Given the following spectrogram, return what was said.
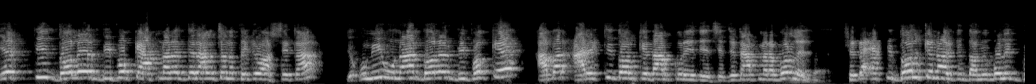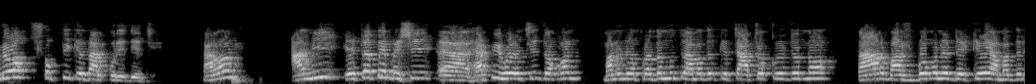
একটি দলের বিপক্ষে আপনাদের আলোচনা থেকেও আসছে এটা যে উনি উনার দলের বিপক্ষে আবার আরেকটি দলকে দাঁড় করিয়ে দিয়েছে যেটা আপনারা বললেন। সেটা একটি দলকে নয় কিন্তু আমি বলি বৃহৎ শক্তিকে দাঁড় করিয়ে দিয়েছে। কারণ আমি এটাতে বেশি হ্যাপি হয়েছি যখন মাননীয় প্রধানমন্ত্রী আমাদেরকে চা চক্রের জন্য তার বাসভবনে ডেকে আমাদের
